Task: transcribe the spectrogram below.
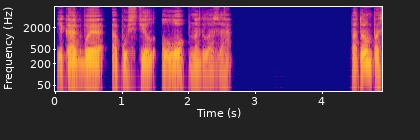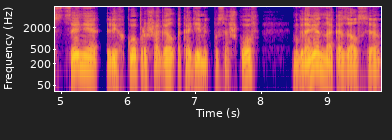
и как бы опустил лоб на глаза. Потом по сцене легко прошагал академик Пасашков, мгновенно оказался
